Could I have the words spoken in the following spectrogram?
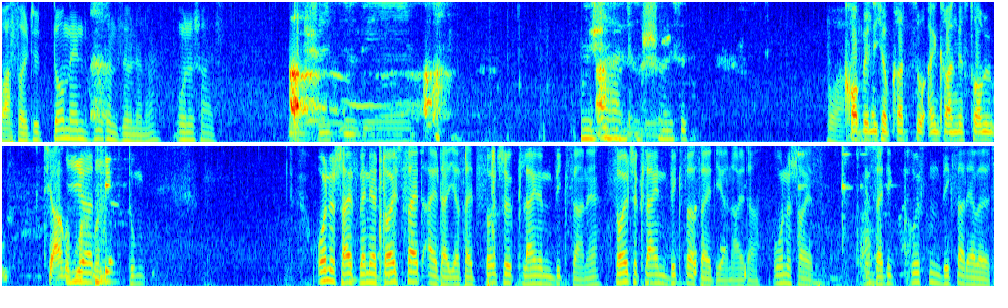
Boah, solche dummen Hurensöhne, ne? Ohne Scheiß. Schieß in die. Schieß Alter, in die. Scheiße. Boah. Robin, ich hab grad so ein krankes Tor mit Thiago Ihr gemacht. Mann. dumm. Ohne Scheiß, wenn ihr Deutsch seid, Alter, ihr seid solche kleinen Wichser, ne? Solche kleinen Wichser seid ihr, Alter. Ohne Scheiß. Ihr seid die größten Wichser der Welt.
